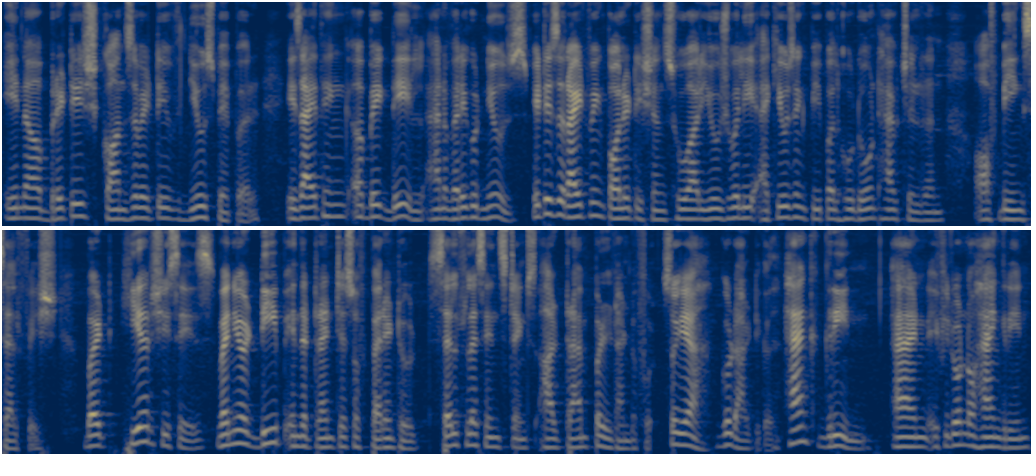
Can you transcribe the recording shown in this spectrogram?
in a British conservative newspaper is, I think, a big deal and a very good news. It is the right wing politicians who are usually accusing people who don't have children of being selfish. But here she says, when you're deep in the trenches of parenthood, selfless instincts are trampled underfoot. So, yeah, good article. Hank Green and if you don't know Hank Green,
